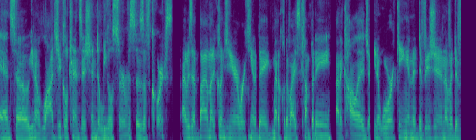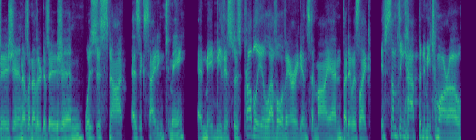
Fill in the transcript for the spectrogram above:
And so, you know, logical transition to legal services, of course. I was a biomedical engineer working at a big medical device company out of college. You know, working in a division of a division of another division was just not as exciting to me. And maybe this was probably a level of arrogance on my end, but it was like, if something happened to me tomorrow,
